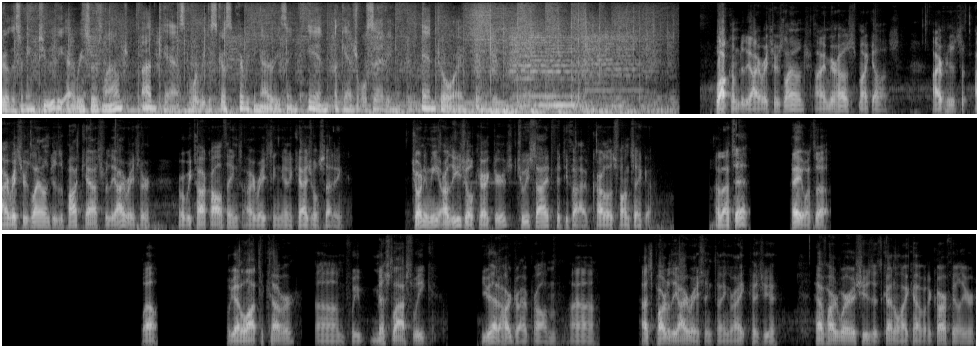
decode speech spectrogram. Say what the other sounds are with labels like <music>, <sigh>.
You're listening to the iRacers Lounge podcast, where we discuss everything iRacing in a casual setting. Enjoy. Welcome to the iRacers Lounge. I am your host, Mike Ellis. iRacers Lounge is a podcast for the iRacer, where we talk all things iRacing in a casual setting. Joining me are the usual characters, Chewy Side 55, Carlos Fonseca. And that's it. Hey, what's up? Well, we got a lot to cover. Um, if we missed last week, you had a hard drive problem. Uh, that's part of the iRacing thing, right? Because you have hardware issues. It's kind of like having a car failure.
